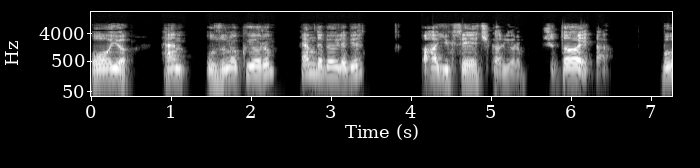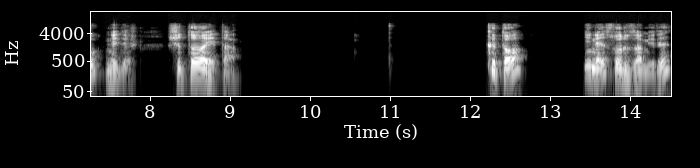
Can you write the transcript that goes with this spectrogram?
O'yu hem uzun okuyorum hem de böyle bir daha yükseğe çıkarıyorum. Ştoeta. Bu nedir? Ştoeta. Kıto yine soru zamiri.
